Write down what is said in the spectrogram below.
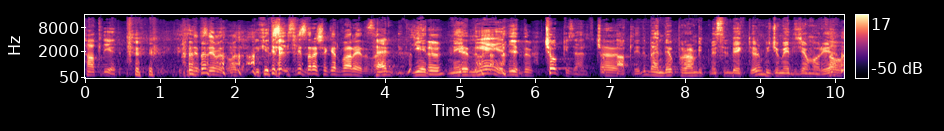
tatlı yedin. Hepsi yemedim hocam. İki İki, tepsi. iki sıra şekerpare yedim. Sen yedin. Ne, Yedim. Niye yedin? Yedim. Çok güzeldi, çok Evet. tatlıydı. Ben de program bitmesini bekliyorum. Hücum edeceğim oraya. Tamam.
